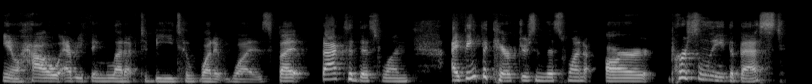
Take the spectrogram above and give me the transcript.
you know, how everything led up to be to what it was. But back to this one, I think the characters in this one are personally the best.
